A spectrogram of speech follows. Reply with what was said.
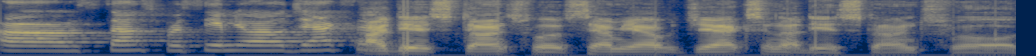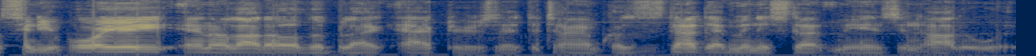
um, stunts for Samuel L. Jackson? I did stunts for Samuel L. Jackson. I did stunts for Sidney Poitier and a lot of other black actors at the time because it's not that many stuntmen in Hollywood.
